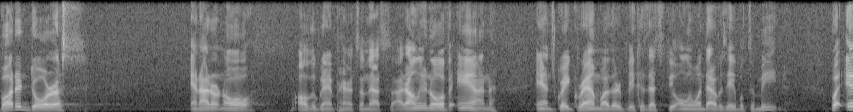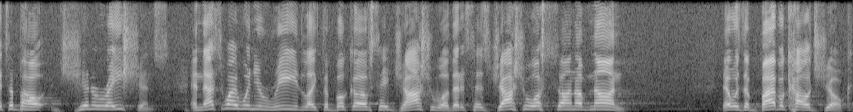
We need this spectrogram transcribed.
Bud and Doris, and I don't know all the grandparents on that side. I only know of Ann, Ann's great grandmother, because that's the only one that I was able to meet. But it's about generations. And that's why when you read, like the book of, say, Joshua, that it says, Joshua, son of Nun. That was a Bible college joke.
